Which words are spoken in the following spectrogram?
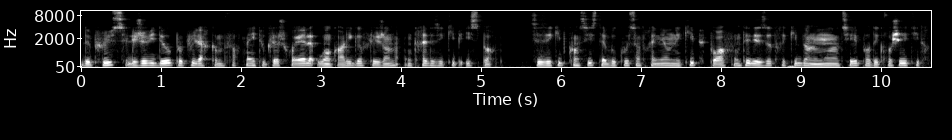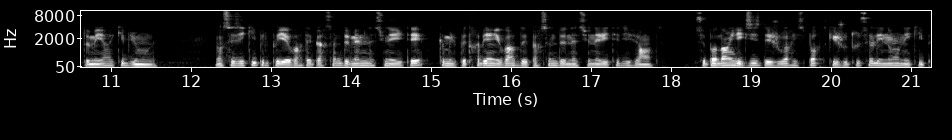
De plus, les jeux vidéo populaires comme Fortnite ou Clash Royale ou encore League of Legends ont créé des équipes e-sport. Ces équipes consistent à beaucoup s'entraîner en équipe pour affronter des autres équipes dans le monde entier pour décrocher les titres de meilleure équipe du monde. Dans ces équipes, il peut y avoir des personnes de même nationalité, comme il peut très bien y avoir des personnes de nationalités différentes. Cependant, il existe des joueurs e-sport qui jouent tout seuls et non en équipe.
